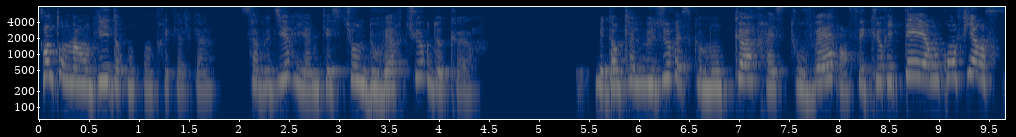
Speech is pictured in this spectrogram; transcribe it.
quand on a envie de rencontrer quelqu'un, ça veut dire il y a une question d'ouverture de cœur. Mais dans quelle mesure est-ce que mon cœur reste ouvert en sécurité et en confiance?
